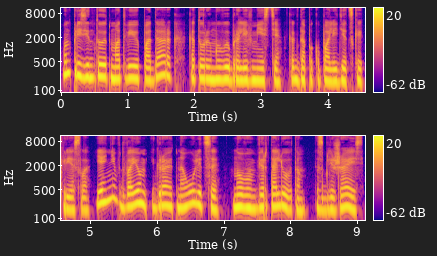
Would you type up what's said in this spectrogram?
Он презентует Матвею подарок, который мы выбрали вместе, когда покупали детское кресло, и они вдвоем играют на улице новым вертолетом, сближаясь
